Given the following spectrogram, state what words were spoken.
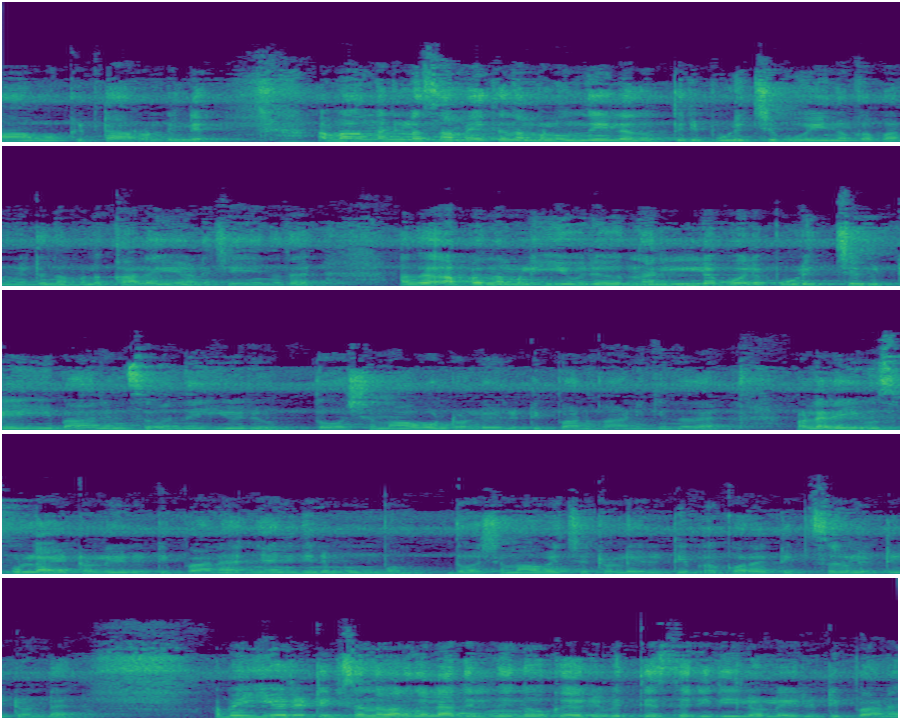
മാവ് കിട്ടാറുണ്ടല്ലേ? അപ്പോൾ അങ്ങനെയുള്ള സമയത്ത് നമ്മൾ ഒന്നിൽ അത് ഒത്തിരി പുളിച്ചു പോയി എന്നൊക്കെ പറഞ്ഞിട്ട് നമ്മൾ കളയുകയാണ് ചെയ്യുന്നത്. അത് അപ്പം നമ്മൾ ഈ ഒരു നല്ല പോലെ പുളിച്ച് കിട്ടിയ ഈ ബാലൻസ് വന്ന ഈ ഒരു ദോശമാവ് കൊണ്ടുള്ള ഒരു ടിപ്പാണ് കാണിക്കുന്നത്. വളരെ യൂസ്ഫുൾ ആയിട്ടുള്ള ഒരു ടിപ്പാണ്. ഞാൻ ഇതിന് മുമ്പും ദോശമാവ് വെച്ചിട്ടുള്ള ഒരു ടിപ്പ് കുറേ ടിപ്സുകൾ ഇട്ടിട്ടുണ്ട്. അപ്പോൾ ഈ ഒരു ടിപ്സ് എന്ന് പറഞ്ഞാൽ അതിൽ നിന്നൊക്കെ ഒരു വ്യത്യസ്ത രീതിയിലുള്ള ഒരു ടിപ്പാണ്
